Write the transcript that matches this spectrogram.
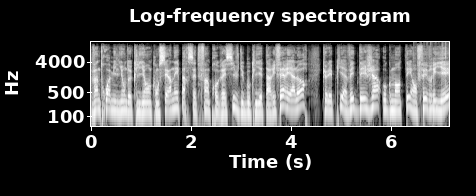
23 millions de clients concernés par cette fin progressive du bouclier tarifaire. Et alors que les prix avaient déjà augmenté en février.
